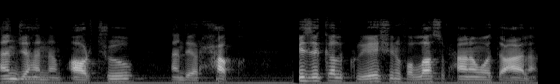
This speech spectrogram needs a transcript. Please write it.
and Jahannam are true and they are haqq physical creation of Allah subhanahu wa ta'ala.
